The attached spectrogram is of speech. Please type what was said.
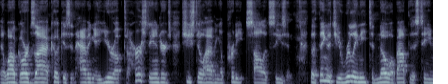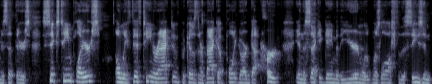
And while guard Zia Cooke isn't having a year up to her standards, she's still having a pretty solid season. The thing that you really need to know about this team is that there's 16 players. Only 15 are active because their backup point guard got hurt in the second game of the year and was lost for the season.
